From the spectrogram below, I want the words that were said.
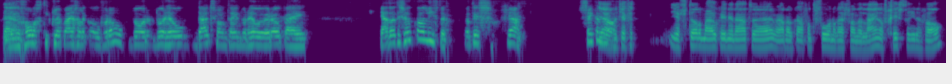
Ja, Ja. Je volgt die club eigenlijk overal. Door, door heel Duitsland heen, door heel Europa heen. Ja, dat is ook wel liefde. Dat is, ja, second Ja, want je, je vertelde mij ook inderdaad, eh, we hadden elkaar van tevoren nog even aan de lijn, of gisteren in ieder geval.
